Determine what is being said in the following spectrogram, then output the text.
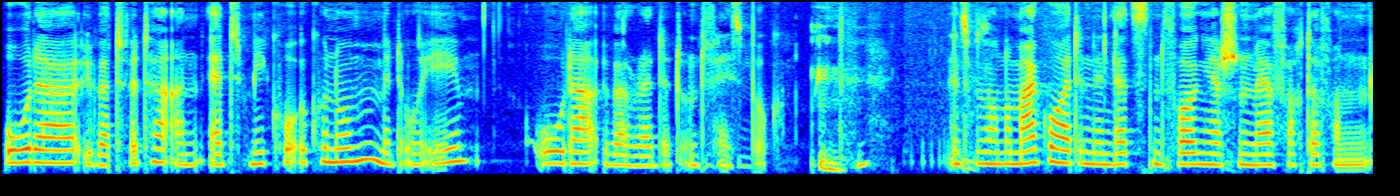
oder über Twitter an mikroökonomen mit OE oder über Reddit und Facebook. Mhm. Insbesondere Marco hat in den letzten Folgen ja schon mehrfach davon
